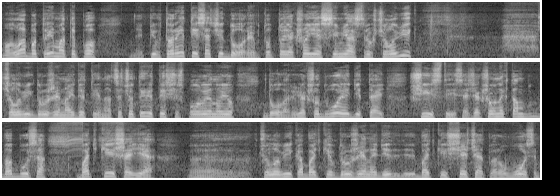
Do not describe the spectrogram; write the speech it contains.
могла б отримати по е, півтори тисячі доларів. Тобто, якщо є сім'я з трьох чоловік, чоловік, дружина і дитина, це 4 тисячі з половиною доларів. Якщо двоє дітей 6 тисяч. Якщо в них там бабуся, батьки ще є. Е, Чоловіка, батьків, дружини, батьки ще четверо, 8,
